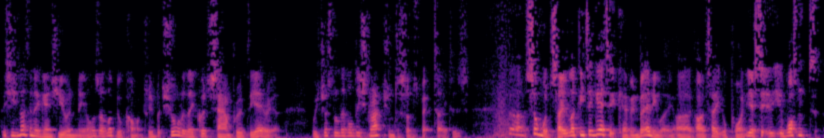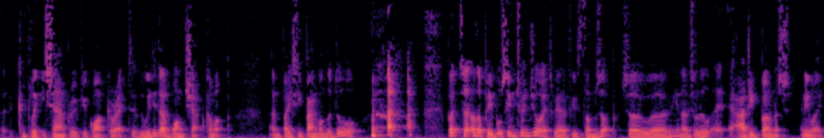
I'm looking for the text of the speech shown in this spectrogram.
This is nothing against you and Neil, as I love your commentary, but surely they could soundproof the area It was just a little distraction to some spectators. Uh, some would say lucky to get it, Kevin. But anyway, I, I take your point. Yes, it, it, wasn't completely soundproof. You're quite correct. We did have one chap come up and basically bang on the door. but uh, other people seemed to enjoy it. We had a few thumbs up, so uh, you know it's a little added bonus. Anyway,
